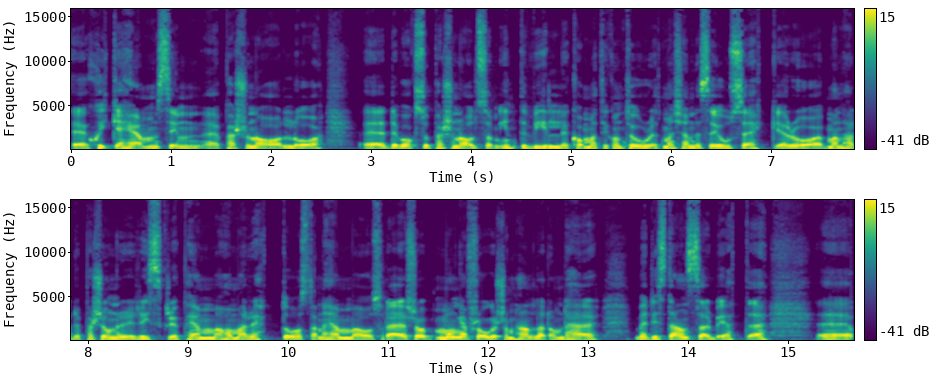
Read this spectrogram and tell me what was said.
eh, skicka hem sin eh, personal och Eh, det var också personal som inte ville komma till kontoret. Man kände sig osäker och man hade personer i riskgrupp hemma. Har man rätt att stanna hemma och sådär. Så många frågor som handlade om det här med distansarbete eh,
